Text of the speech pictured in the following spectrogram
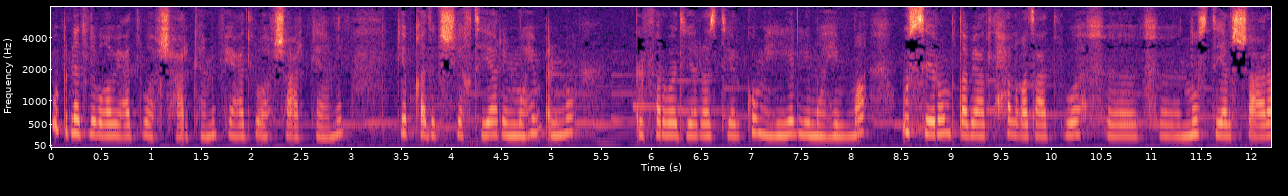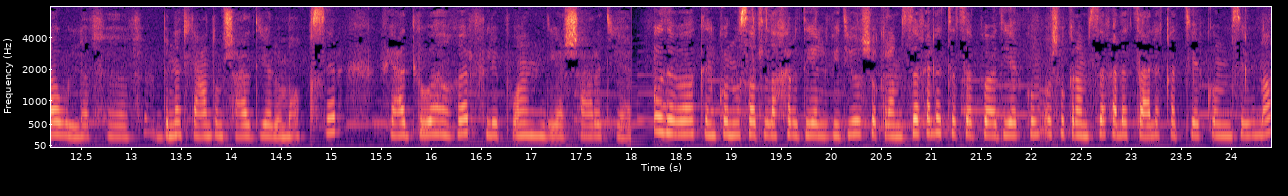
والبنات اللي بغاو يعدلوها في الشعر كامل فيعدلوها في الشعر كامل. كيبقى داكشي اختياري المهم انه الفروة ديال الراس ديالكم هي اللي مهمة والسيروم بطبيعة الحال غتعدلوه في, في النص ديال الشعرة ولا في, في البنات اللي عندهم شعر ديالهم قصير فيعدلوها غير في لي بوين ديال الشعر ديال ودابا كنكون وصلت لاخر ديال الفيديو شكرا بزاف على التتبع ديالكم وشكرا بزاف على التعليقات ديالكم مزيونة.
